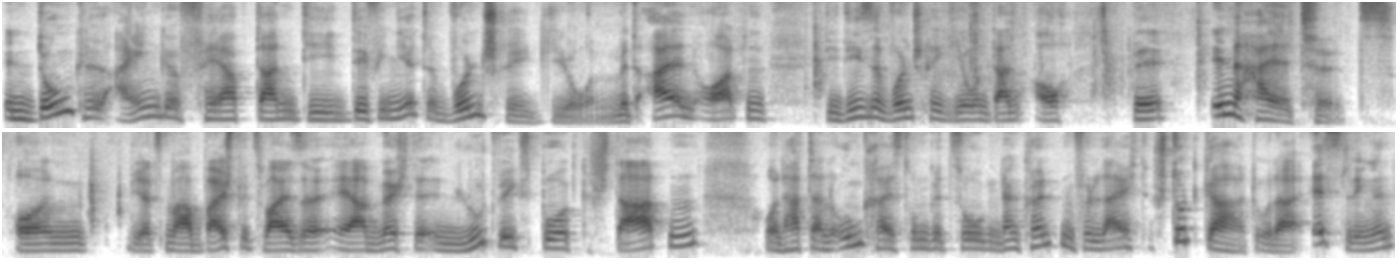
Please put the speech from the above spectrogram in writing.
in dunkel eingefärbt dann die definierte Wunschregion mit allen Orten, die diese Wunschregion dann auch beinhaltet. Und jetzt mal beispielsweise, er möchte in Ludwigsburg starten und hat dann Umkreis drum gezogen, dann könnten vielleicht Stuttgart oder Esslingen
